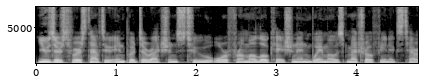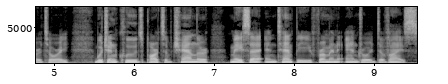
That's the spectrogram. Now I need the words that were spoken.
Users first have to input directions to or from a location in Waymo's Metro Phoenix territory, which includes parts of Chandler, Mesa, and Tempe from an Android device.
